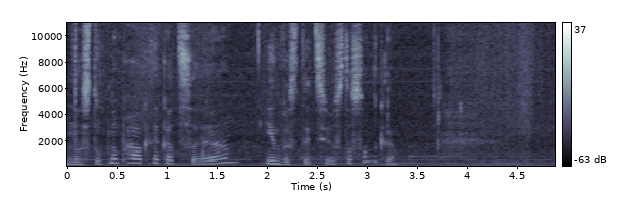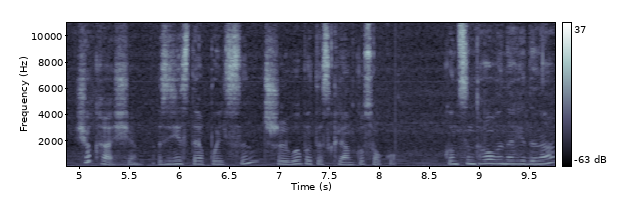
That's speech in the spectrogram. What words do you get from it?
Наступна практика це інвестиції у стосунки. Що краще з'їсти апельсин чи випити склянку соку? Концентрована рідина,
